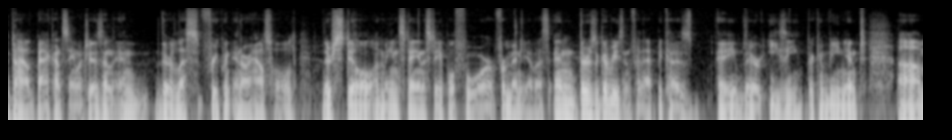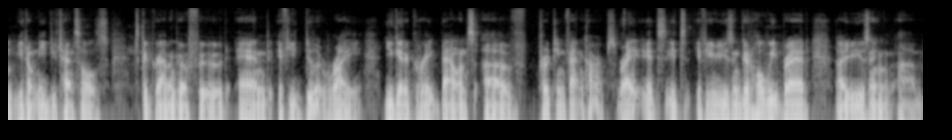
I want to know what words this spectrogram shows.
dialed back on sandwiches and, and they're less frequent in our household, they're still a mainstay and a staple for for many of us. And there's a good reason for that because a they're easy, they're convenient. Um, you don't need utensils. It's good grab and go food, and if you do it right, you get a great balance of protein, fat, and carbs. Right? Yep. It's it's if you're using good whole wheat bread, uh, you're using um,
